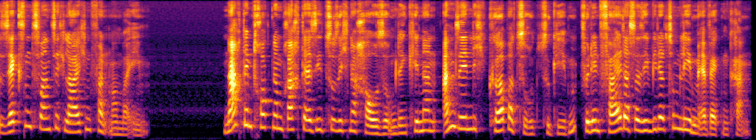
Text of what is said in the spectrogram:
26 Leichen fand man bei ihm. Nach dem Trocknen brachte er sie zu sich nach Hause, um den Kindern ansehnliche Körper zurückzugeben, für den Fall, dass er sie wieder zum Leben erwecken kann.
